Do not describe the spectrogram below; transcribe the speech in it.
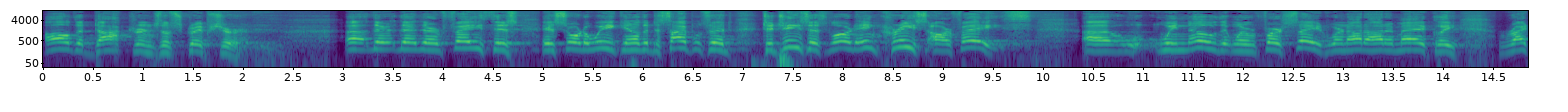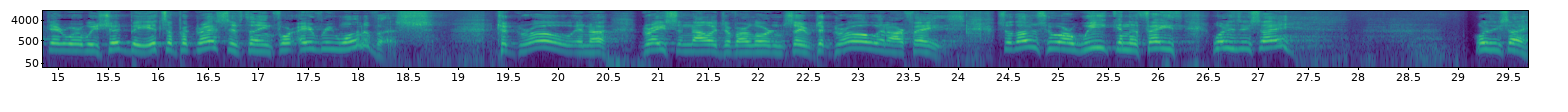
all the doctrines of Scripture. Uh, their, their, their, faith is, is sort of weak. You know, the disciples said to Jesus, Lord, increase our faith. Uh, we know that when we're first saved, we're not automatically right there where we should be. It's a progressive thing for every one of us to grow in the grace and knowledge of our Lord and Savior, to grow in our faith. So, those who are weak in the faith, what does he say? What does he say?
